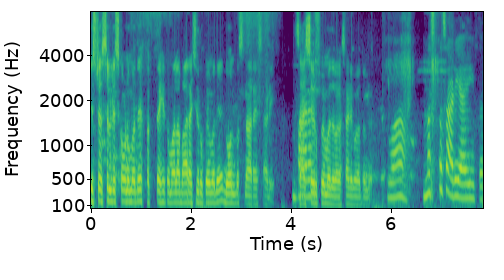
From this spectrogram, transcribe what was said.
स्पेशल डिस्काउंटमध्ये फक्त हे तुम्हाला बाराशे रुपये मध्ये दोन बसणार आहे साडी. सहाशे. रुपये मध्ये बघा साडी बघा तुम्ही. वा मस्त साडी आहे ही तर.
